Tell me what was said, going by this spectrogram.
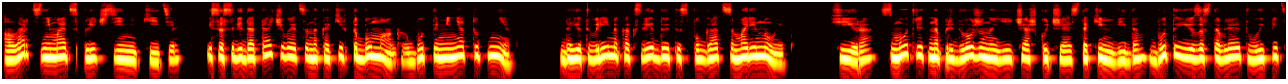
Аларт снимает с плеч синий китель и сосредотачивается на каких-то бумагах, будто меня тут нет. Дает время как следует испугаться, маринует. Фира смотрит на предложенную ей чашку чая с таким видом, будто ее заставляют выпить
